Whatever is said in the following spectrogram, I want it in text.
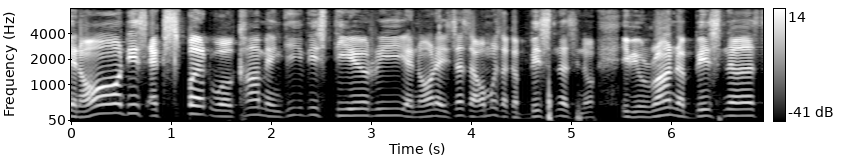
And all these experts will come and give this theory and all that. It's just like, almost like a business, you know. If you run a business,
